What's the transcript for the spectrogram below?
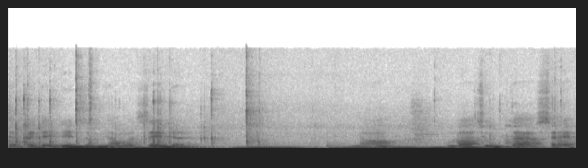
sẽ phải để lên giống nhau là gender. Nó và chúng ta sẽ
